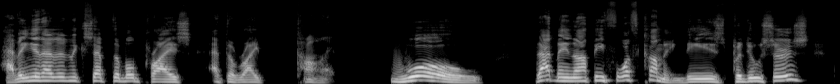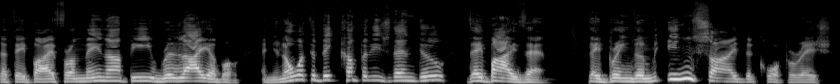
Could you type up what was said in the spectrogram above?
having it at an acceptable price at the right time. Whoa, that may not be forthcoming. These producers that they buy from may not be reliable. And you know what the big companies then do? They buy them. They bring them inside the corporation.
